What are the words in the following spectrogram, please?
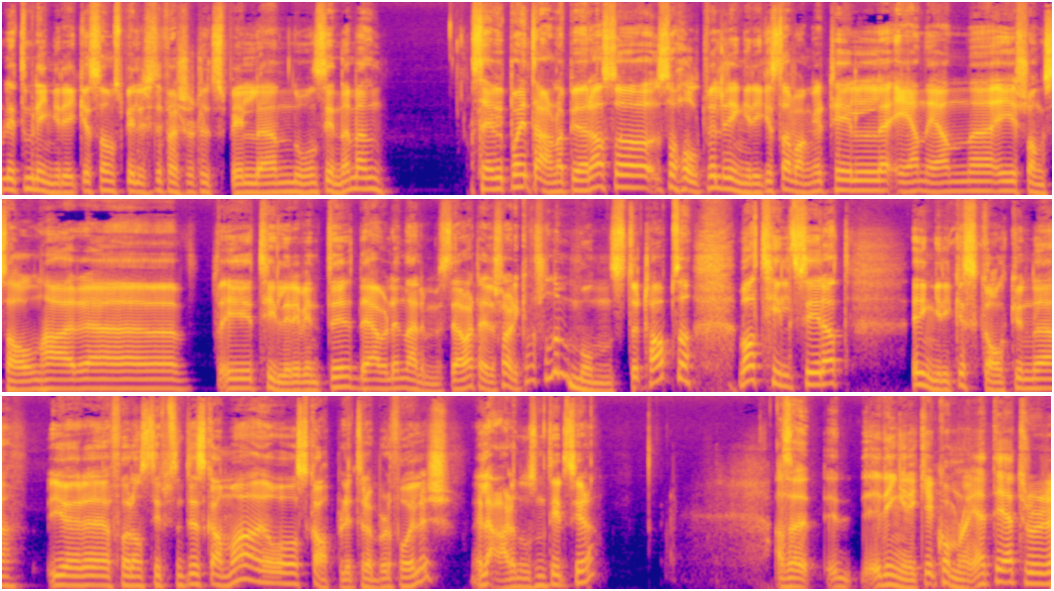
litt om Ringerike, som spiller sitt første sluttspill noensinne. men Ser vi på internoppgjøra, så, så holdt vel Ringerike Stavanger til 1-1 eh, i Sjongshallen her uh, i tidligere i vinter. Det er vel det nærmeste jeg har vært. Ellers har det ikke vært sånne monstertap. Så hva tilsier at Ringerike skal kunne gjøre forhåndstipsene til skamma og skape litt trøbbel for Oilers? Eller er det noe som tilsier det? Altså, Ringerike kommer jeg, jeg tror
